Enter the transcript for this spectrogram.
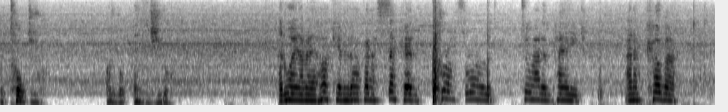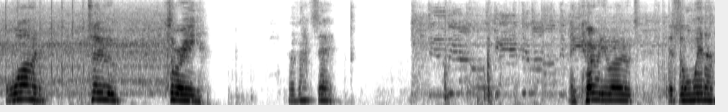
I told you I will end you. And when I'm hooking it up in a second, crossroads to Adam Page and a cover. One, two, three. And that's it. And Cody Rhodes is the winner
